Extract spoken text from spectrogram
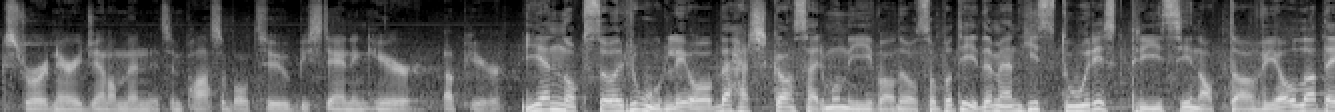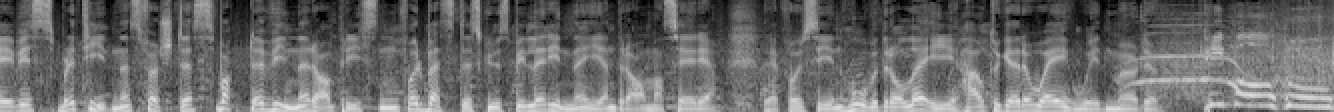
extraordinary gentlemen. It's impossible to be standing here, up here. I en nokså rolig og beherska seremoni var det også på tide med en historisk pris i natt, da Viola Davis ble tidenes første svarte vinner av prisen for beste skuespillerinne i en dramaserie. Det får sin hovedrolle i How to Get Away with Murder. people who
